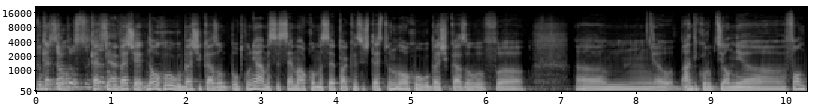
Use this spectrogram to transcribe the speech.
Както, Доказателствата. както го беше, много хубаво го беше казал, отклоняваме се все малко, но все пак е съществено, много хубаво го беше казал в а, а, антикорупционния фонд,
